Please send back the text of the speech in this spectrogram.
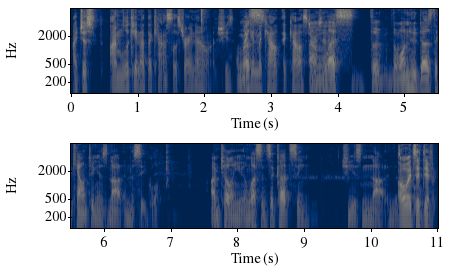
I just I'm looking at the cast list right now. She's Unless- Megan McCall- McCallister. Unless the the one who does the counting is not in the sequel. I'm telling you, unless it's a cutscene, she is not in this. Oh, it's a different.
